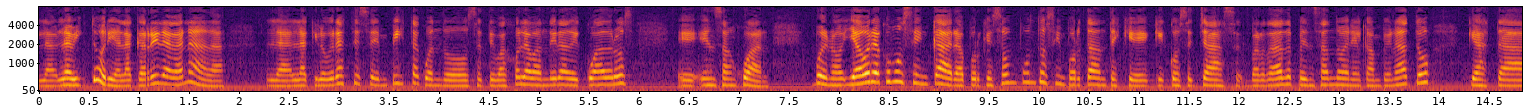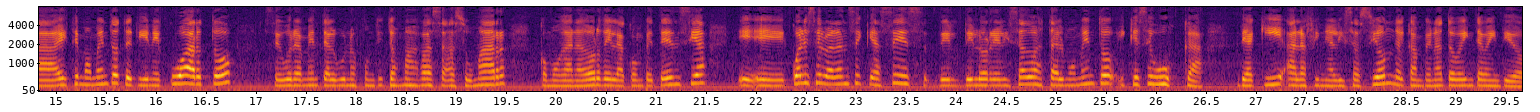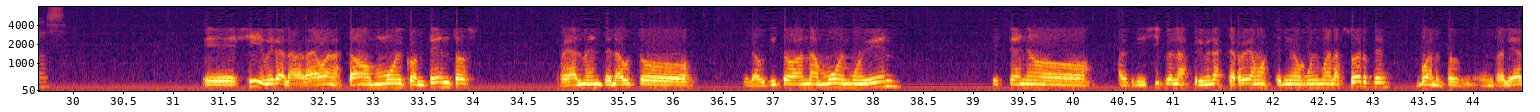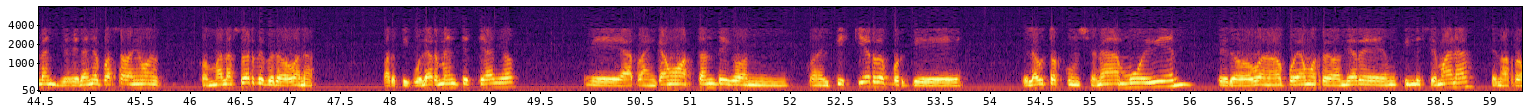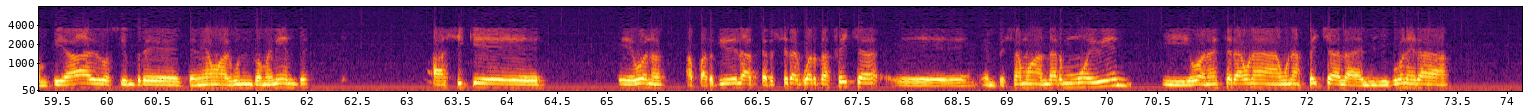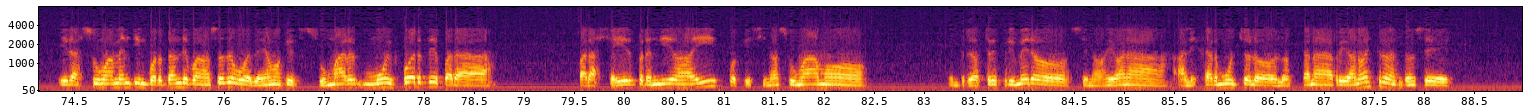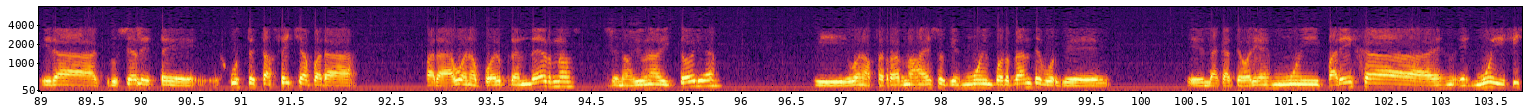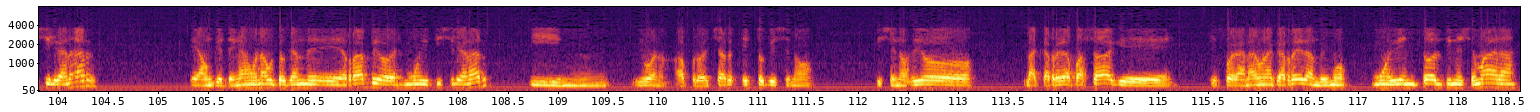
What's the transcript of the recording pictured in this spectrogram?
la, la, victoria, la carrera ganada, la, la, que lograste en pista cuando se te bajó la bandera de cuadros en San Juan. Bueno, y ahora cómo se encara, porque son puntos importantes que, que cosechás, ¿verdad? Pensando en el campeonato que hasta este momento te tiene cuarto, seguramente algunos puntitos más vas a sumar como ganador de la competencia. Eh, eh, ¿Cuál es el balance que haces de, lo realizado hasta el momento y qué se busca de aquí a la finalización del campeonato 2022? Eh, sí, mira, la verdad, bueno, estamos muy contentos. Realmente el auto, el autito anda muy, muy bien. Este año, principio en las primeras carreras hemos tenido muy mala suerte bueno, en realidad desde el año pasado venimos con mala suerte, pero bueno, particularmente este año eh, arrancamos bastante con, con el pie izquierdo porque el auto funcionaba muy bien, pero bueno, no podíamos redondear eh, un fin de semana, se nos rompía algo, siempre teníamos algún inconveniente. Así que, eh, bueno, a partir de la tercera, cuarta fecha empezamos a andar muy bien y bueno, esta era una, una fecha, la del Villicún era, era sumamente importante para nosotros porque teníamos que sumar muy fuerte para, para seguir prendidos ahí, porque si no sumamos entre los tres primeros se nos iban a alejar mucho los, los que están arriba nuestro, entonces era crucial este justo esta fecha para, para bueno poder prendernos, se nos dio una victoria. Y bueno aferrarnos a eso que es muy importante porque eh, la categoría es muy pareja, es, muy difícil ganar, eh, aunque tengas un auto que ande rápido es muy difícil ganar. Y, bueno, aprovechar esto que se nos que se nos dio la carrera pasada que, fue ganar una carrera, anduvimos muy bien todo el fin de semana,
